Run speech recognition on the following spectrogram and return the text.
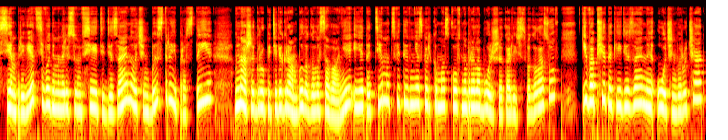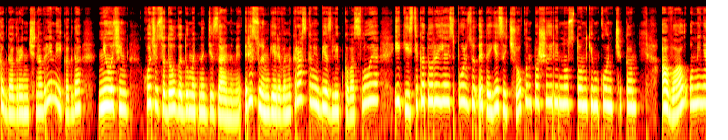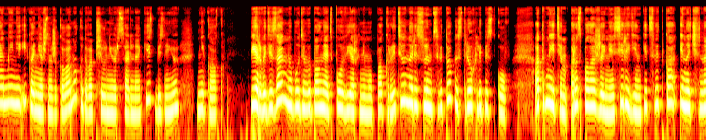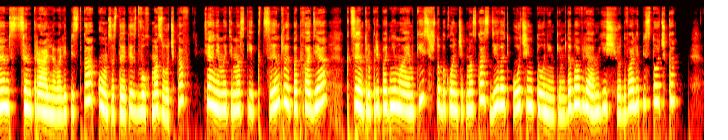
Всем привет! Сегодня мы нарисуем все эти дизайны, очень быстрые и простые. В нашей группе Telegram было голосование, и эта тема «Цветы в несколько мазков» набрала большее количество голосов. И вообще такие дизайны очень выручают, когда ограничено время и когда не очень хочется долго думать над дизайнами. Рисуем гелевыми красками без липкого слоя. И кисти, которые я использую, это язычок, он пошире, но с тонким кончиком овал у меня мини и, конечно же, колонок. Это вообще универсальная кисть, без нее никак. Первый дизайн мы будем выполнять по верхнему покрытию. Нарисуем цветок из трех лепестков. Отметим расположение серединки цветка и начинаем с центрального лепестка. Он состоит из двух мазочков. Тянем эти мазки к центру и, подходя к центру, приподнимаем кисть, чтобы кончик мазка сделать очень тоненьким. Добавляем еще два лепесточка.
